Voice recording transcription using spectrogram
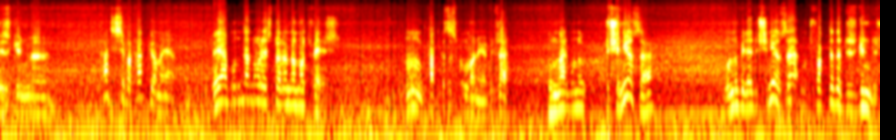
Düzgün mü? Kaç kişi bakar ki ona ya? Veya bundan o restorana not verir. Hmm, katkısız kullanıyor güzel. Bunlar bunu düşünüyorsa bunu bile düşünüyorsa mutfakta da düzgündür.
